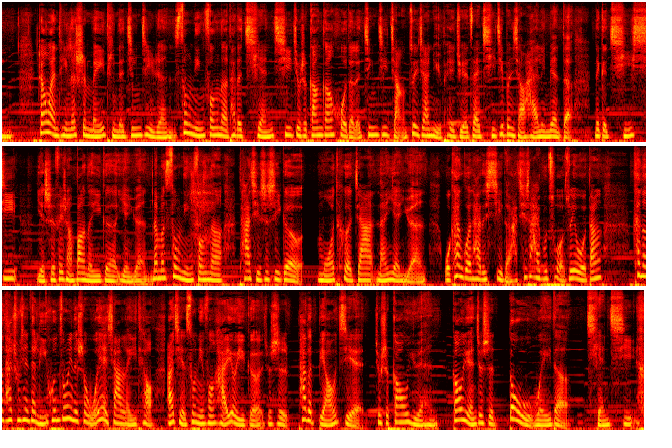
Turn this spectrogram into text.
张婉婷呢是梅婷的经纪人，宋宁峰呢他的前妻就是刚刚获得了金鸡奖最佳女配角，在《奇迹笨小孩》里面的那个齐溪也是非常棒的一个演员。那么宋宁峰呢，他其实是一个模特加男演员，我看过他的戏的，其实还不错。所以我当看到他出现在离婚综艺的时候，我也吓了一跳。而且宋宁峰还有一个就是他的表姐就是高原，高原就是窦唯的。前妻。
